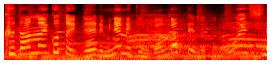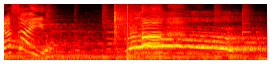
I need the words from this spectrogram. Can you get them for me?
くだんないこと言ってないで南くん頑張ってんだから応援しなさいよ。あ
